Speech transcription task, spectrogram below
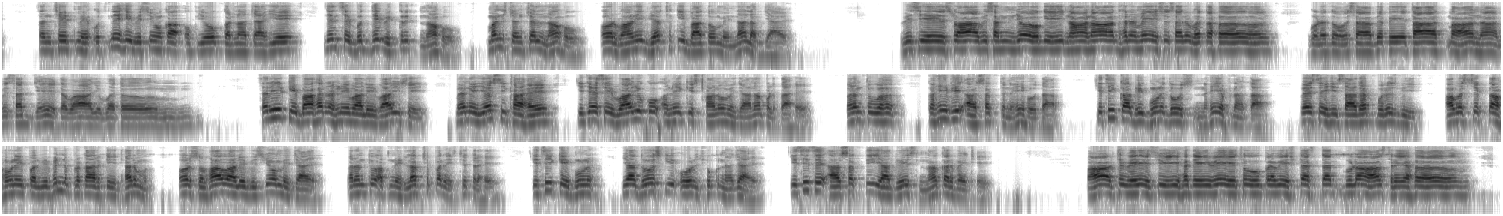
संक्षेप में उतने ही विषयों का उपयोग करना चाहिए, जिनसे बुद्धि विकृत न हो, मन चंचल न हो और वाणी व्यर्थ की बातों में न लग जाए। विषय स्वाभिसंयोगी नाना धर्मेश सर्वतः गुण दोष व्यपेतात्मा न विसर्जेत वायुवत। शरीर के बाहर रहने वाले वायु से मैंने यह सीखा है कि जैसे वायु को अनेक स्थानों में जाना पड़ता है, परंतु वह कहीं भी आसक्त नहीं होता, किसी का भी गुण दोष नहीं अपनाता। वैसे ही साधक पुरुष भी आवश्यकता होने पर विभिन्न प्रकार के धर्म और स्वभाव वाले विषयों में जाए, परंतु अपने लक्ष्य पर स्थित रहे। किसी के गुण या दोष की ओर झुक न जाए, किसी से आसक्ति या द्वेष न कर बैठे। पार्थिवेष्विह देवेशु प्रविष्टस्तद्गुणाश्रयः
